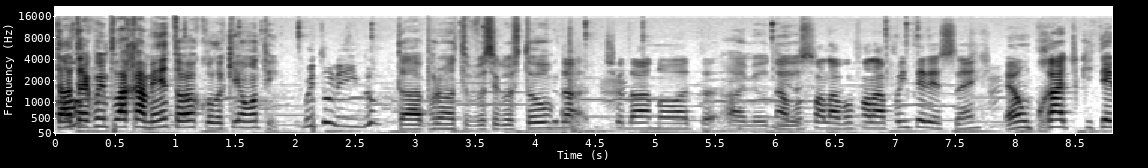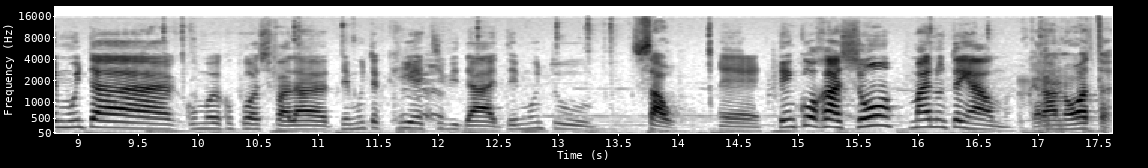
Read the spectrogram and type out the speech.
tá ó. até com emplacamento, ó, coloquei ontem. é da Razer. Muito lindo. Tá pronto, você gostou? Deixa eu dar, deixa eu dar uma nota. Ai, meu Não, vou Deus. falar, vou falar, foi interessante. É um prato que tem muita. Como é que eu posso falar? Tem muita criatividade, tem muito. Sal. É. Tem coração, mas não tem alma. Eu quero a nota.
